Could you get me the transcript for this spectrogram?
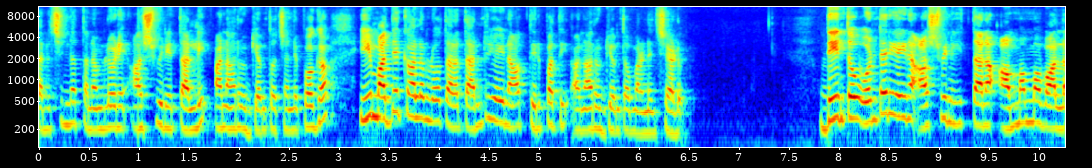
తన చిన్నతనంలోని అశ్విని తల్లి అనారోగ్యంతో చనిపోగా ఈ మధ్యకాలంలో తన తండ్రి అయిన తిరుపతి అనారోగ్యంతో మరణించాడు. దీంతో ఒంటరి అయిన అశ్విని తన అమ్మమ్మ వాళ్ళ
